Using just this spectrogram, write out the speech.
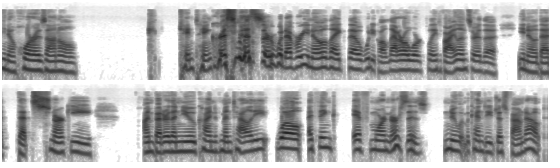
you know horizontal cantankerousness or whatever you know like the what do you call it, lateral workplace violence or the you know that that snarky i'm better than you kind of mentality well i think if more nurses knew what mackenzie just found out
